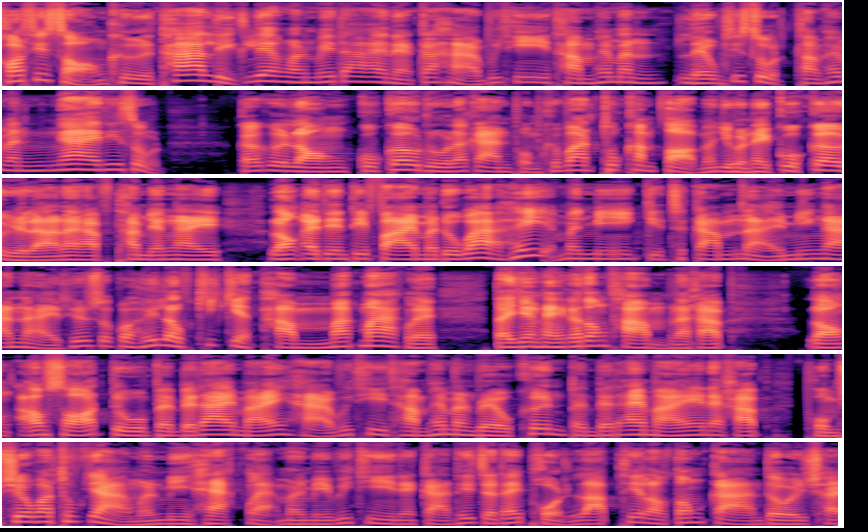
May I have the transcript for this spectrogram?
ข้อที่ 2 คือถ้าหลีกเลี่ยงมันไม่ได้เนี่ยก็หาวิธีทำให้มันเร็วที่สุดทำให้มันง่ายที่สุด ก็คือลอง Google ดูแล้วกัน ผมคิดว่าทุกคำตอบมันอยู่ใน Google อยู่แล้วนะครับทำยังไงลอง identify มาดูว่าเฮ้ยมันมีกิจกรรมไหนมีงานไหนที่รู้สึกว่าเฮ้ยเราขี้เกียจทำมากๆเลย แต่ยังไงก็ต้องทำนะครับลอง outsource ดูเป็นไปได้ไหม หาวิธีทำให้มันเร็วขึ้นเป็นไปได้ไหมนะครับ ผมเชื่อว่าทุกอย่างมันมี hack แหละ มันมีวิธีในการที่จะได้ผลลัพธ์ที่เราต้องการโดยใช้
